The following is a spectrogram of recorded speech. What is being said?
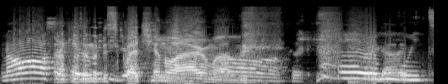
Nossa, Tá aquilo é fazendo bicicletinha no ar, mano. Nossa. Ai, eu Verdade. amo muito.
